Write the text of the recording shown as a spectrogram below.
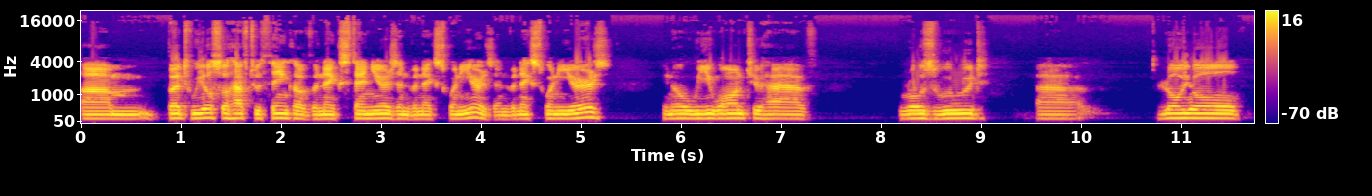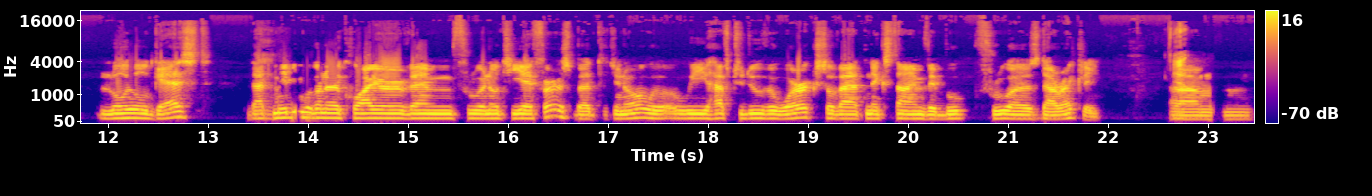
um, but we also have to think of the next 10 years and the next 20 years and the next 20 years you know we want to have rosewood uh, loyal loyal guest that mm. maybe we're going to acquire them through an OTA first, but you know we, we have to do the work so that next time they book through us directly. Yeah. Um,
